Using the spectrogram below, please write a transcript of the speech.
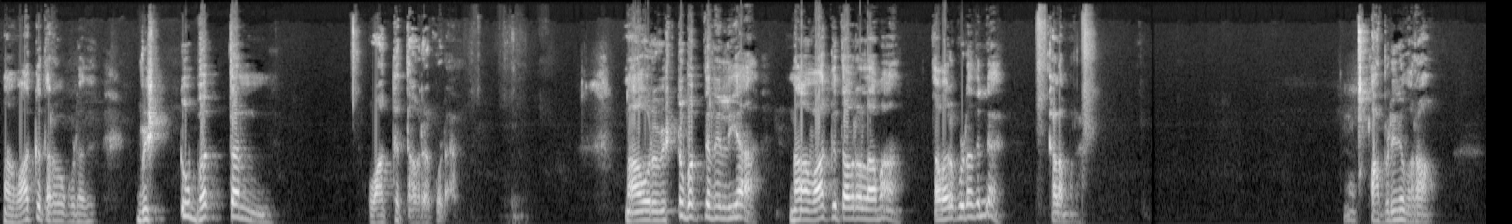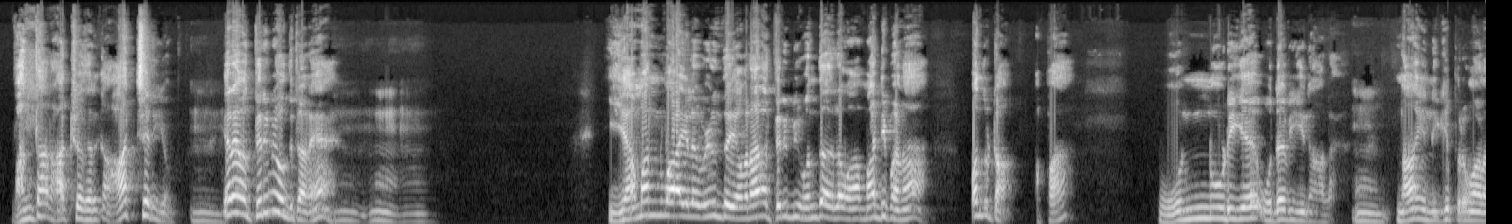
நான் வாக்கு தரக்கூடாது விஷ்ணு பக்தன். வாக்கு தவறக்கூடாது. நான் ஒரு விஷ்ணு பக்தன் இல்லையா? நான் வாக்கு தவறலாமா? தவறக்கூடாது இல்ல கிளம்புறேன். அப்படின்னு வரான். வந்தா ராட்சசனுக்கு ஆச்சரியம். ஏன்னா அவன் திரும்பி வந்துட்டானே. யமன் வாயில விழுந்த எவனால திரும்பி வந்து அதுல மாட்டிப்பானா? வந்துட்டான். அப்பா உன்னுடைய உதவியினால நான் இன்னைக்கு பெருமாளை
